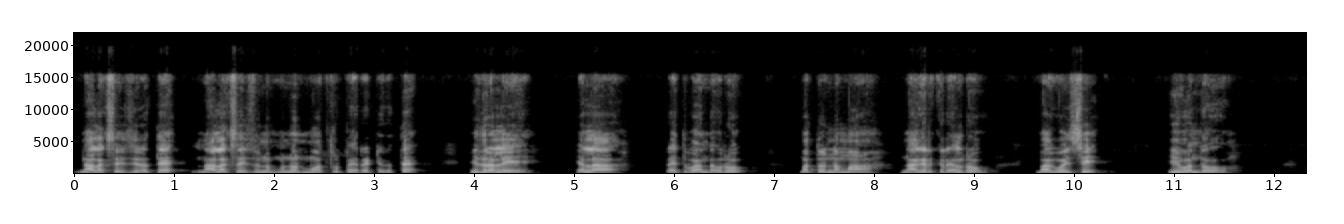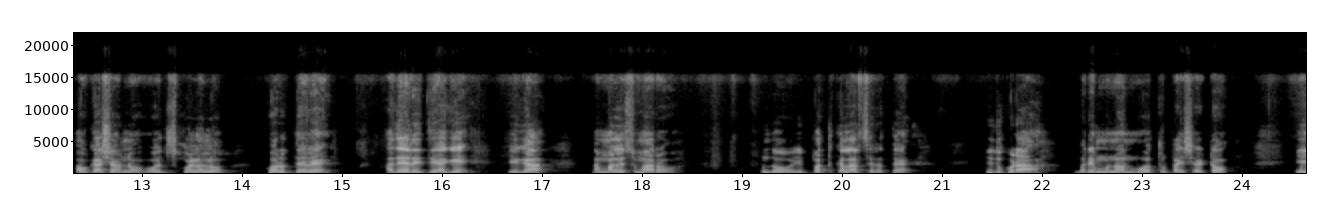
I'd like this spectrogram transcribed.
ನಾಲ್ಕು ಸೈಜ್ ಇರುತ್ತೆ. ನಾಲ್ಕು ಸೈಜನ್ನು ಮುನ್ನೂರ ಮೂವತ್ತು ರೂಪಾಯಿ ರೇಟ್ ಇರುತ್ತೆ. ಇದರಲ್ಲಿ ಎಲ್ಲ ರೈತ ಬಾಂಧವರು ಮತ್ತು ನಮ್ಮ ನಾಗರಿಕರೆಲ್ಲರೂ ಭಾಗವಹಿಸಿ ಈ ಒಂದು ಅವಕಾಶವನ್ನು ಒದಗಿಸಿಕೊಳ್ಳಲು ಕೋರುತ್ತೇವೆ. ಅದೇ ರೀತಿಯಾಗಿ ಈಗ ನಮ್ಮಲ್ಲಿ ಸುಮಾರು ಒಂದು ಇಪ್ಪತ್ತು ಕಲರ್ಸ್ ಇರುತ್ತೆ. ಇದು ಕೂಡ ಬರೀ ಮುನ್ನೂರ ಮೂವತ್ತು ರೂಪಾಯಿ ಶರ್ಟು ಈ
